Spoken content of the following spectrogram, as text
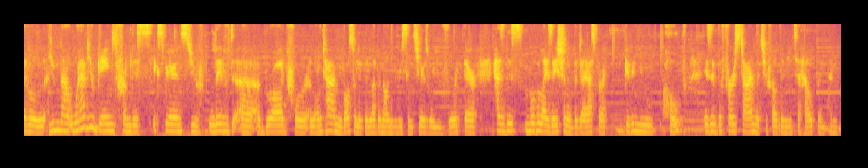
level, Yumna, what have you gained from this experience? You've lived uh, abroad for a long time. You've also lived in Lebanon in recent years where you've worked there. Has this mobilization of the diaspora given you hope? Is it the first time that you felt the need to help and, and,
